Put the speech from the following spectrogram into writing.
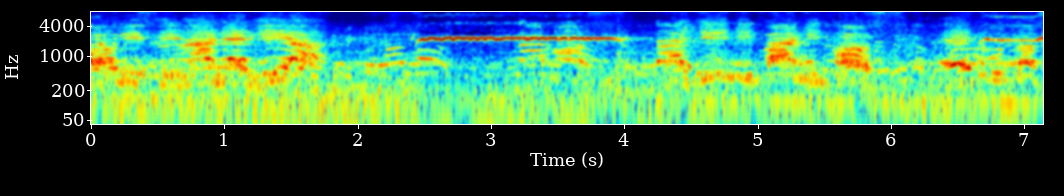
Όχι στην ανεργία. Χαμός, θα γίνει πανικός, ετούτος.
